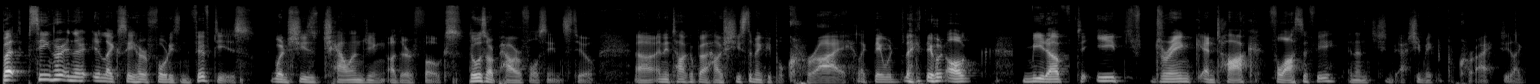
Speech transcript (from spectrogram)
But seeing her in the in like say her 40s and 50s when she's challenging other folks, those are powerful scenes too. Uh, and they talk about how she used to make people cry. Like they would like they would all meet up to eat, drink, and talk philosophy, and then she'd, she'd make people cry. She like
